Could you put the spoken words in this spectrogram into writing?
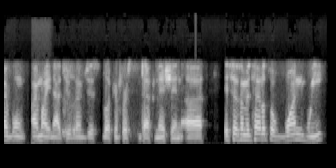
I won't I might not do, but I'm just looking for some definition. Uh, it says I'm entitled to one week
